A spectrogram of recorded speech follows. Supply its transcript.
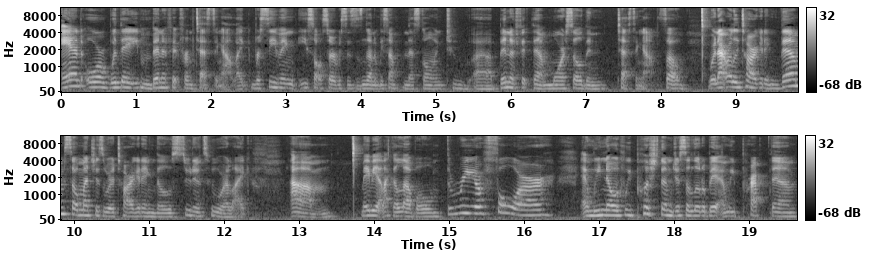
and or would they even benefit from testing out like receiving ESOL services is going to be something that's going to uh, benefit them more so than testing out so we're not really targeting them so much as we're targeting those students who are like um, maybe at like a level three or four and we know if we push them just a little bit and we prep them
